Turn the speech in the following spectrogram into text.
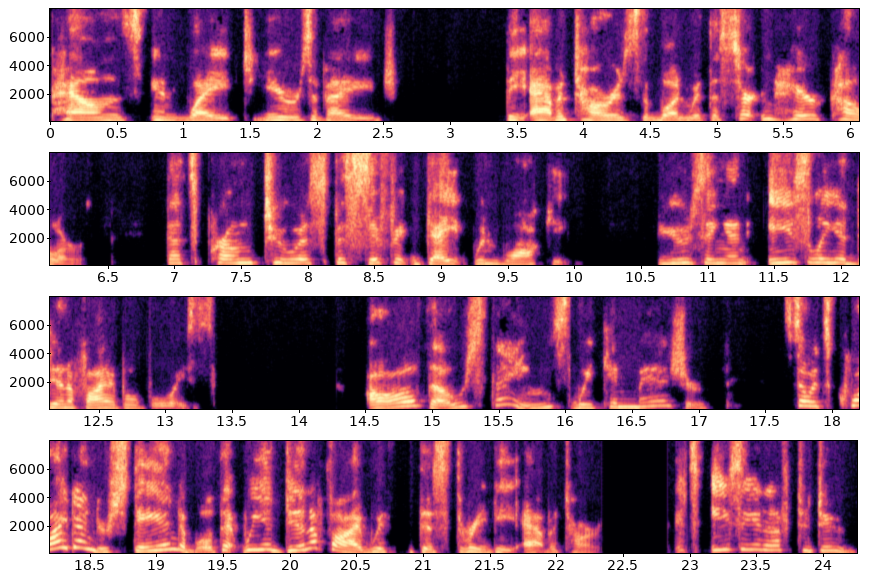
pounds in weight, years of age. The avatar is the one with a certain hair color that's prone to a specific gait when walking, using an easily identifiable voice. All those things we can measure. So it's quite understandable that we identify with this 3D avatar. It's easy enough to do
